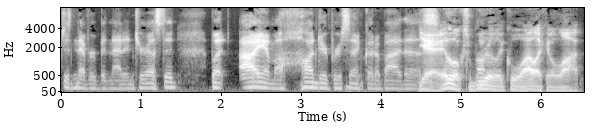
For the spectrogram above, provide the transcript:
just never been that interested. But I am a hundred percent gonna buy this. Yeah, it looks uh, really cool. I like it a lot.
